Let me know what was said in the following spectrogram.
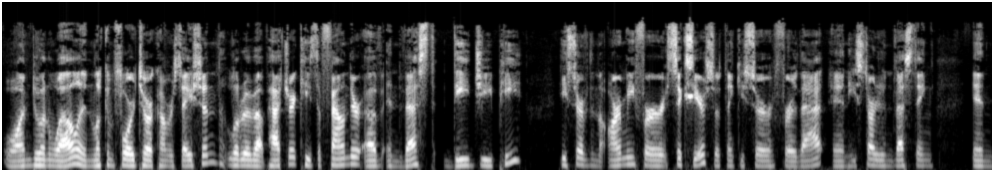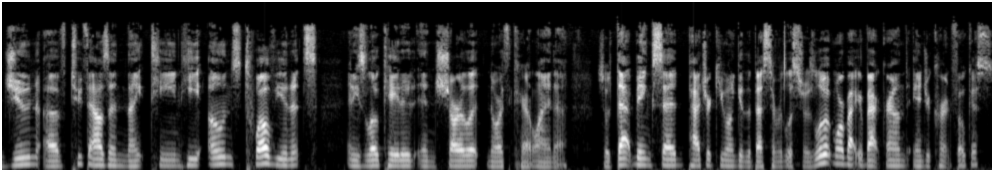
Well, I'm doing well and looking forward to our conversation. A little bit about Patrick. He's the founder of Invest DGP he served in the Army for six years, so thank you, sir, for that. And he started investing in June of 2019. He owns 12 units and he's located in Charlotte, North Carolina. So, with that being said, Patrick, you want to give the best ever listeners a little bit more about your background and your current focus?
